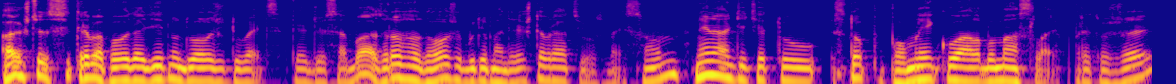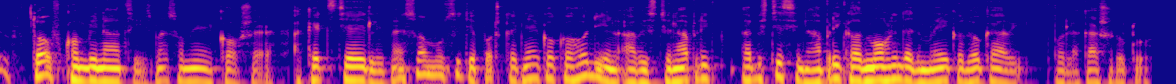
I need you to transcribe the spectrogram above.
A ešte si treba povedať jednu dôležitú vec. Keďže sa Boaz rozhodol, že bude mať reštauráciu s mesom, nenájdete tu stopu po mlieku alebo masle, pretože to v kombinácii s mesom nie je košer. A keď ste jedli meso, musíte počkať niekoľko hodín, aby ste, napríklad, aby ste si napríklad mohli dať mlieko do kávy, podľa kašrutu.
